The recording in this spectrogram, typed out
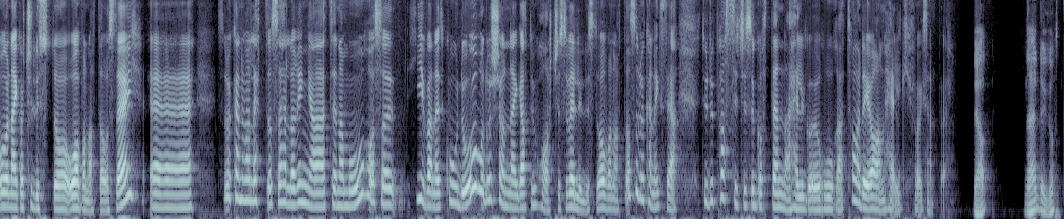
å nei, jeg har ikke lyst til å overnatte hos deg. Eh, så da kan det være lett å heller ringe til en mor, og så hive han et kodeord, og da skjønner jeg at du har ikke så veldig lyst til å overnatte, så da kan jeg se du, du passer ikke så godt denne helga, Aurora, ta det en annen helg, f.eks. Ja. Nei, det er godt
